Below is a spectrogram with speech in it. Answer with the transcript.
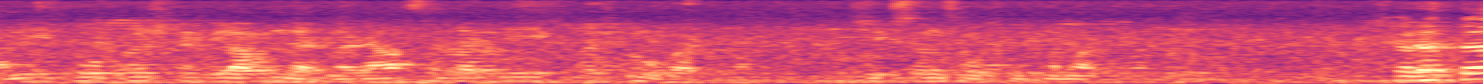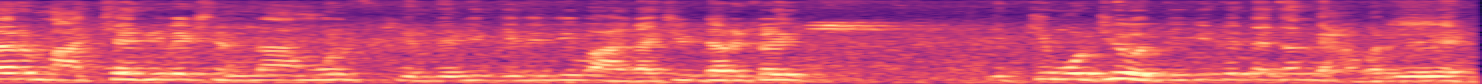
आणि तो प्रश्न लावून धरला आहे असा त्यांनी एक प्रश्न उभारला शिक्षण संस्थेच्या माध्यमातून. खरं तर मागच्या इलेक्शनला अमोल शिंदेनी केलेली वाघाची डरकळी इतकी मोठी होती की ते त्याच्यात घाबरलेले आहेत.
